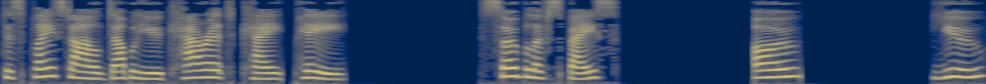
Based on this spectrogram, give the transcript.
display style w caret k p Sobolev space o u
